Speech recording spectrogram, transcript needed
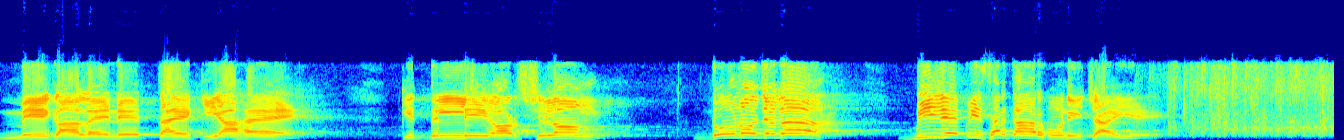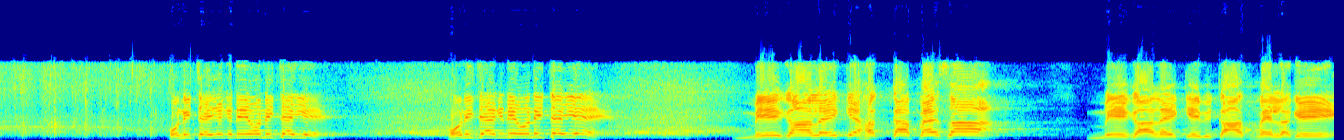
मेघालय ने तय किया है कि दिल्ली और शिलोंग दोनों जगह बीजेपी सरकार होनी चाहिए। होनी चाहिए कि नहीं होनी चाहिए? होनी चाहिए कि नहीं होनी चाहिए? मेघालय के हक का पैसा मेघालय के विकास में लगे,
